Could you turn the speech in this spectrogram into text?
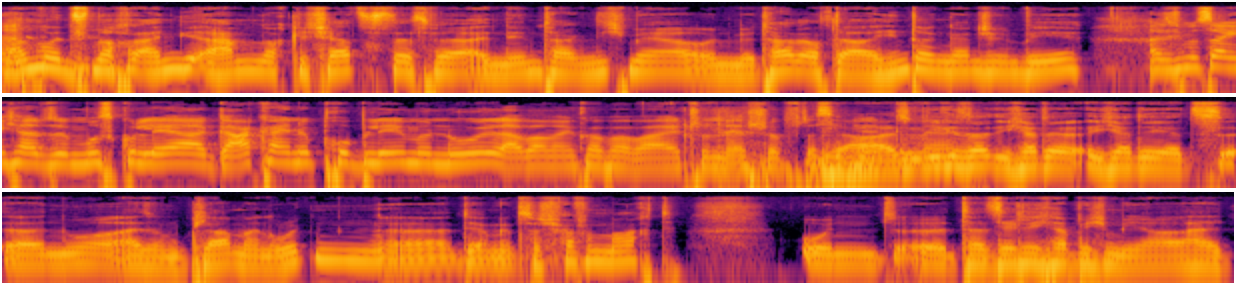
haben wir uns noch ange haben noch gescherzt, dass wir an dem Tag nicht mehr und mir tat auch der Hintern ganz schön weh. Also ich muss sagen, ich hatte muskulär gar keine Probleme, null, aber mein Körper war halt schon erschöpft. Das ja, halt also wie gemerkt. gesagt, ich hatte ich hatte jetzt äh, nur also klar meinen Rücken, äh, der mir zu schaffen macht und äh, tatsächlich habe ich mir halt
